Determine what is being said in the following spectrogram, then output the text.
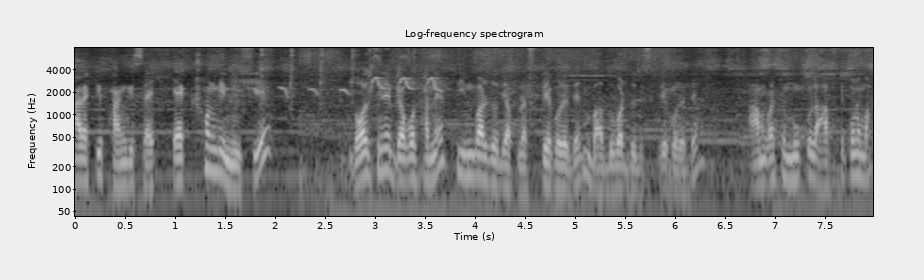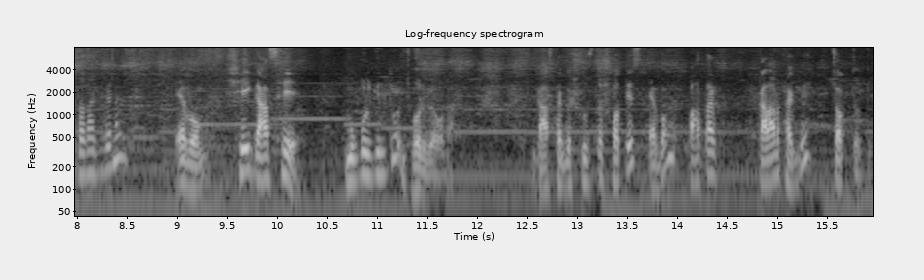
আর একটি ফাঙ্গিসাইড একসঙ্গে মিশিয়ে দশ দিনের ব্যবধানে তিনবার যদি আপনার স্প্রে করে দেন বা দুবার যদি স্প্রে করে দেন, আম গাছে মুকুল আসতে কোনো বাসা থাকবে না এবং সেই গাছে মুকুল কিন্তু ঝরবেও না। গাছ থাকবে সুস্থ, সতেজ এবং পাতার কালার থাকবে চকচকে।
